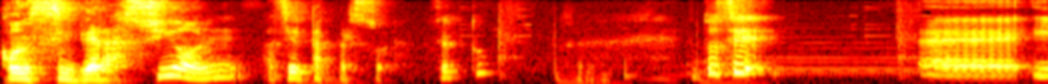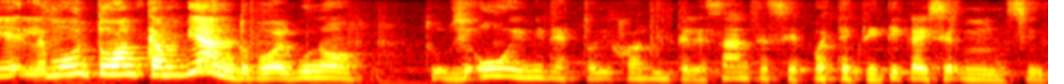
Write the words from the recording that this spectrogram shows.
consideración a ciertas personas, ¿cierto? Entonces, eh, y en el momento van cambiando, pues algunos, tú dices, uy, mira, esto dijo algo interesante, si después te critica y dices, mm, sí,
